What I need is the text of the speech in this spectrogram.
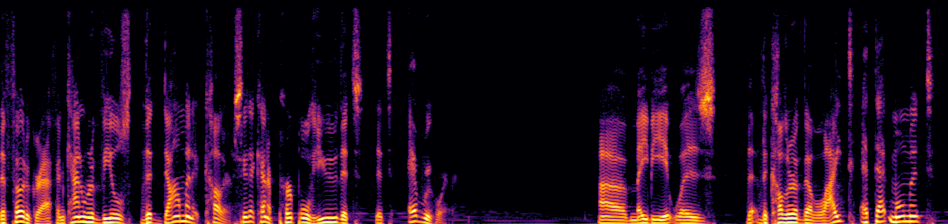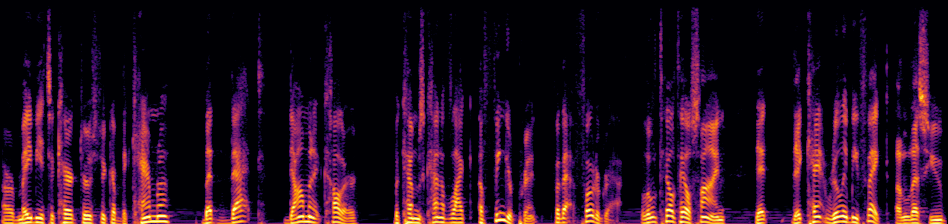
the photograph and kind of reveals the dominant color. See that kind of purple hue that's that's everywhere. Uh, maybe it was the, the color of the light at that moment, or maybe it's a characteristic of the camera, but that dominant color becomes kind of like a fingerprint for that photograph, a little telltale sign that that can't really be faked unless you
